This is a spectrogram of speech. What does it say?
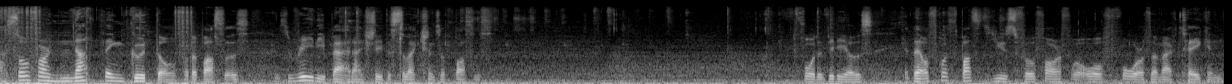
Ah, so far nothing good though for the buses. It's really bad actually the selections of buses for the videos. Then of course the buses used so far for all four of them I've taken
